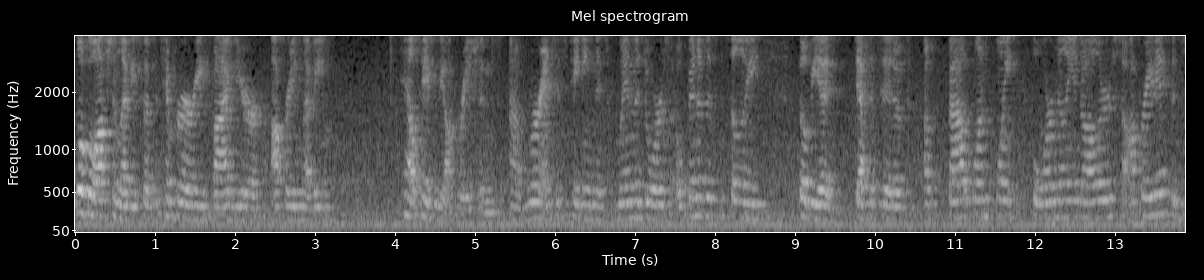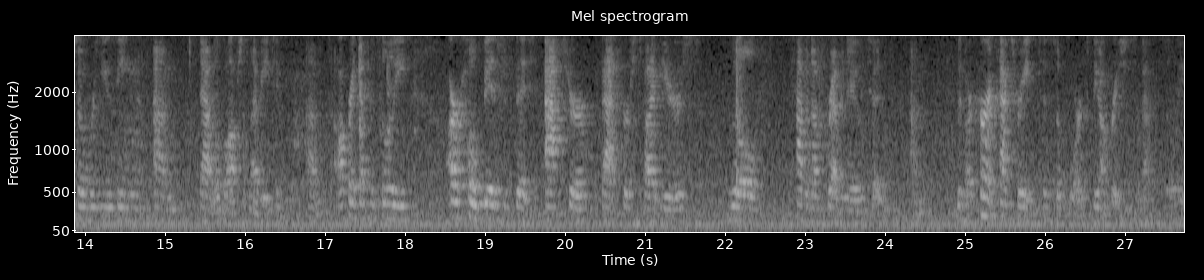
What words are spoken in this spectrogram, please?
local option levy. So that's a temporary five-year operating levy to help pay for the operations. Uh, We're anticipating that when the doors open of this facility, there'll be a deficit of about $1.4 million to operate it. And so we're using um, that local option levy to um, to operate that facility. Our hope is, is that after that first five years, we'll have enough revenue to, um, with our current tax rate, to support the operations of that facility.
